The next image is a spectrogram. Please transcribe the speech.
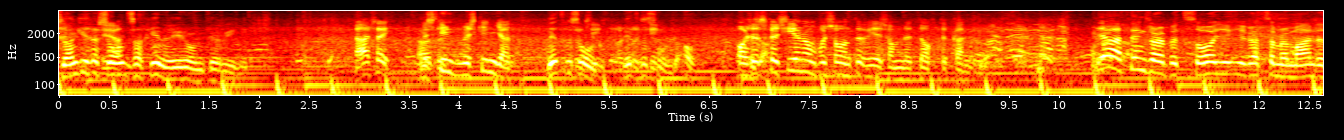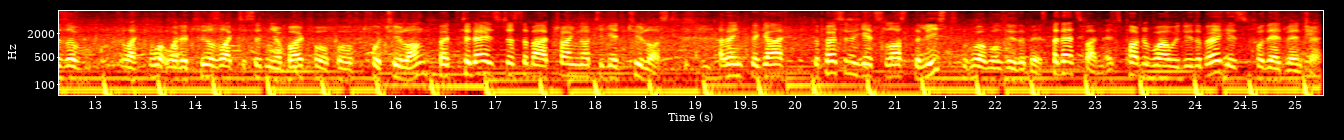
Solank jy gesond is, ja. geen rede om te wen nie. Ja, sê. Miskien, miskien Jan. Net gezond, net gezond. Oh. Ons is geseën om gezond te wees om dit nog te kan doen. Yeah, things are a bit sore. You, you got some reminders of like what, what it feels like to sit in your boat for, for, for too long. But today is just about trying not to get too lost. I think the guy, the person who gets lost the least will, will do the best. But that's fun. It's part of why we do the berg is for the adventure.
